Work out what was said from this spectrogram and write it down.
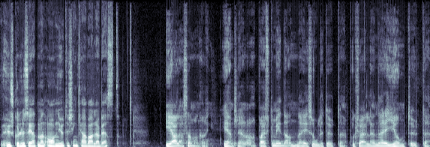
hur skulle du säga att man avnjuter sin cava allra bäst? I alla sammanhang egentligen då, på eftermiddagen när det är soligt ute, på kvällen när det är ljumt ute,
